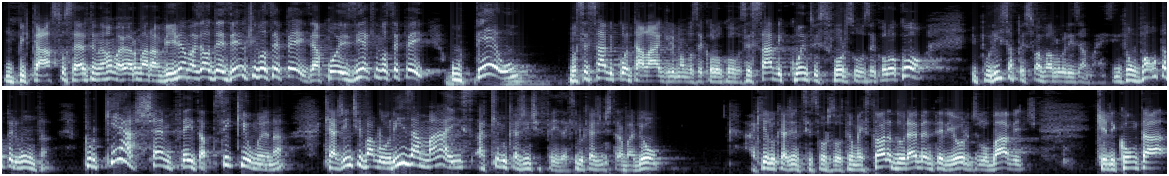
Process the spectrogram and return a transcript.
um Picasso, certo? Não é a maior maravilha, mas é o desenho que você fez, é a poesia que você fez. O teu você sabe quanta lágrima você colocou, você sabe quanto esforço você colocou, e por isso a pessoa valoriza mais. Então volta a pergunta: por que a Hashem fez a psique humana que a gente valoriza mais aquilo que a gente fez, aquilo que a gente trabalhou, aquilo que a gente se esforçou? Tem uma história do Rebbe anterior de Lubavitch que ele conta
